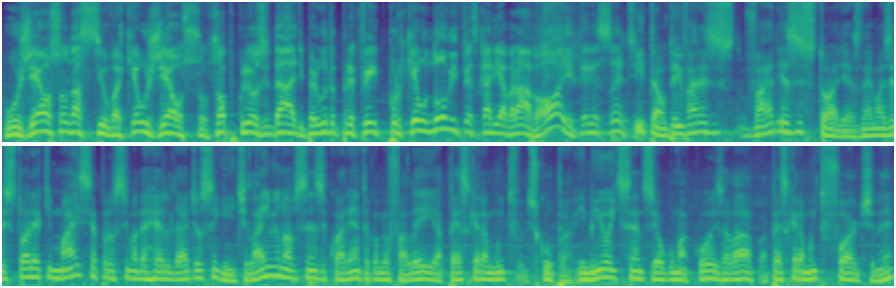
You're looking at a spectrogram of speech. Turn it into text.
O Gelson da Silva, aqui é o Gelson. Só por curiosidade, pergunta pro prefeito por que o nome Pescaria Brava. Olha, interessante. Então, tem várias, várias histórias, né? Mas a história que mais se aproxima da realidade é o seguinte: lá em 1940, como eu falei, a pesca era muito. Desculpa, em 1800 e alguma coisa lá, a pesca era muito forte, né?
